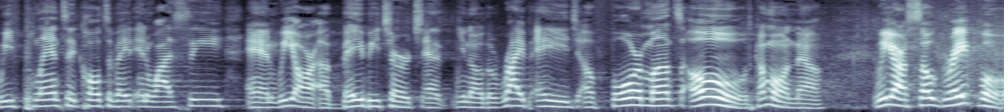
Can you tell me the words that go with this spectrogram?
we've planted Cultivate NYC, and we are a baby church at you know the ripe age of four months old. Come on now, we are so grateful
